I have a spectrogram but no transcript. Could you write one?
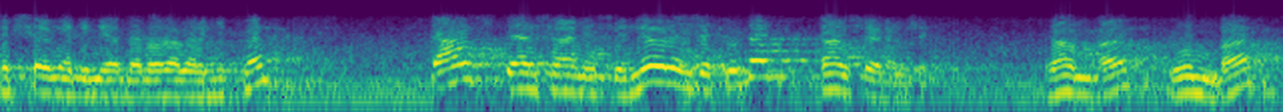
pek sevmediğim yerler oralara gitmem. Dans dershanesi. Ne öğrenecek burada? Dans öğrenecek. Ramba, rumba,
